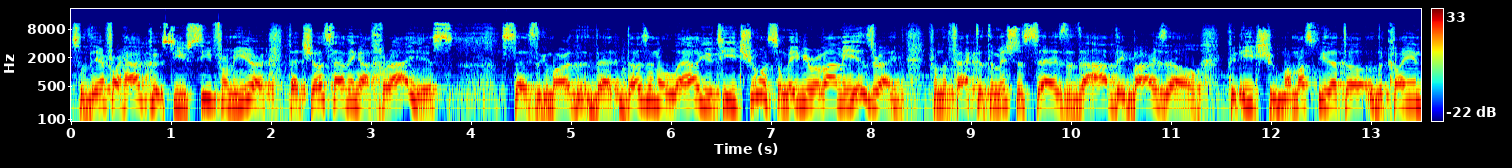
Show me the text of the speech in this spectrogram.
So therefore, how could, so you see from here that just having achrayis, says the Gemara, that doesn't allow you to eat truma. So maybe Rav Ami is right. From the fact that the Mishnah says that the Avde Barzel could eat truma, must be that the, the Kayan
